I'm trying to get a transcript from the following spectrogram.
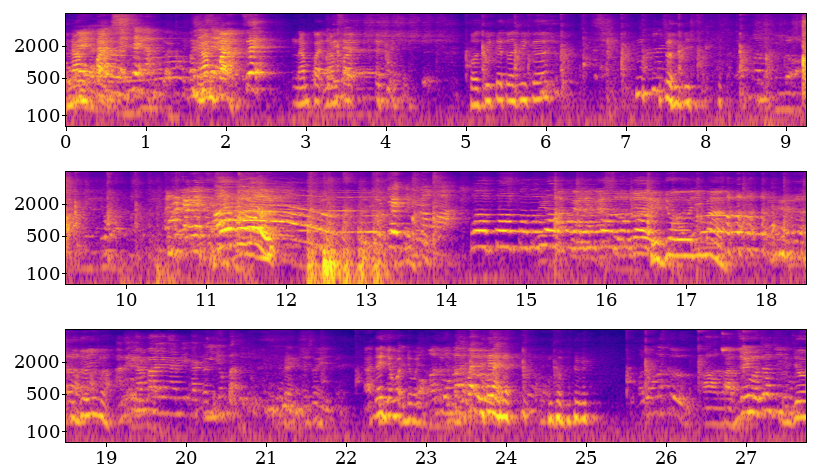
Nampak. Nampak. Nampak, nampak. Tuan speaker, tuan speaker. Tuan speaker. Aduh. Okey. Pom pom pom pom pom pom pom pom. Tujuh lima. Tujuh lima. Ambil gambar jangan ambil kaki. Eh, jom buat, jom buat. Ah, tujuh lima tu nanti. Tujuh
